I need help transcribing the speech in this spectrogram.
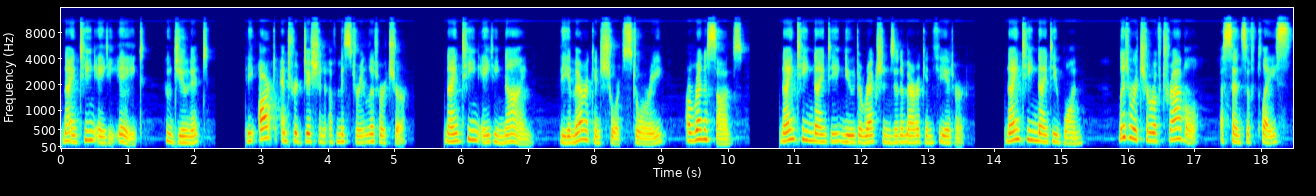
1988, Whodunit, The Art and Tradition of Mystery Literature. 1989, The American Short Story, A Renaissance. 1990, New Directions in American Theater. 1991, Literature of Travel, A Sense of Place.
